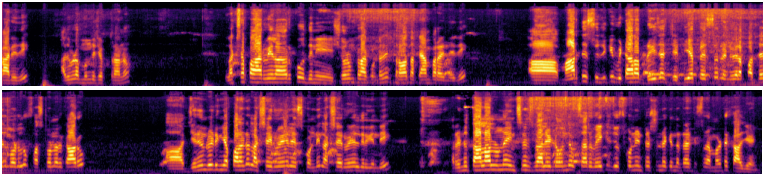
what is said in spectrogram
కార్ ఇది. అది కూడా ముందు చెప్తున్నాను. లక్ష పదహారు వేల వరకు దీని షోరూమ్ ట్రాక్ ఉంటుంది. తర్వాత ట్యాంపర్ అనేది. Maruti Suzuki Vitara Brezza ZDA plus రెండు వేల పద్దెనిమిది model first owner car. Genuine reading చెప్పాలంటే లక్ష ఇరవై వేలు వేసుకోండి. లక్ష ఇరవై వేలు తిరిగింది. రెండు తాళాలు ఉన్నాయి. ఇన్సూరెన్స్ వ్యాలిడ్ ఉంది. ఒకసారి వెహికల్ చూసుకోండి. ఇంట్రెస్ట్ ఉంటే కింద ట్రాక్టర్ కాల్ చేయండి.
